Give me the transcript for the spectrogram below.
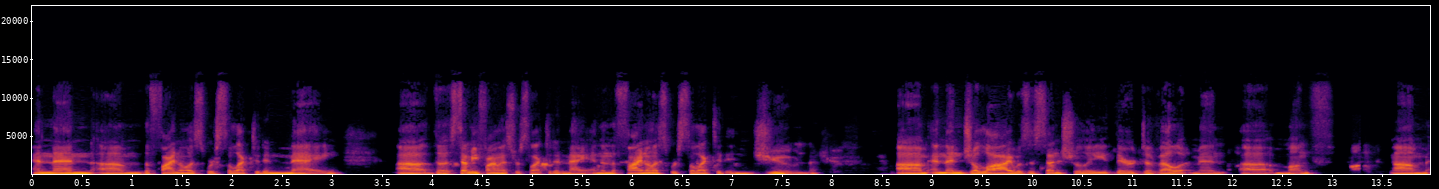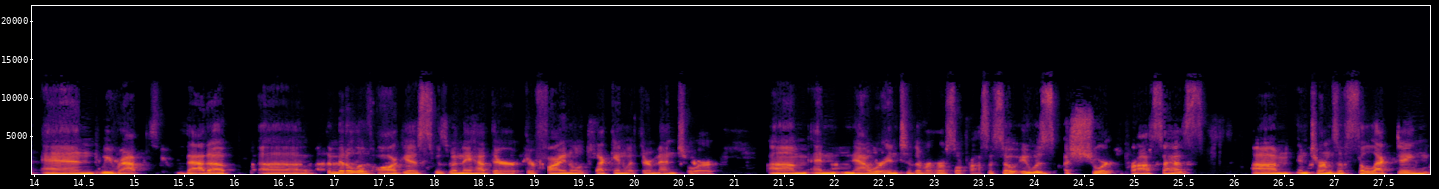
and then um, the finalists were selected in May. Uh, the semifinalists were selected in May, and then the finalists were selected in June. Um, and then July was essentially their development uh, month. Um, and we wrapped that up. Uh, the middle of August was when they had their their final check in with their mentor, um, and now we're into the rehearsal process. So it was a short process um, in terms of selecting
